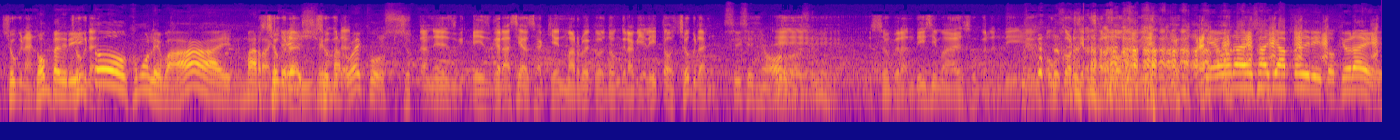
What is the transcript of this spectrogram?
Sugran. Don Pedrito, ¿cómo le va en Marrakech, en. Marruecos? Sugran es, es gracias aquí en Marruecos, don Gravielito. Sugran. Sí, señor. Eh, Su grandísima, su grandí- Un cordial saludo. ¿Qué hora es allá, Pedrito? ¿Qué hora es?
